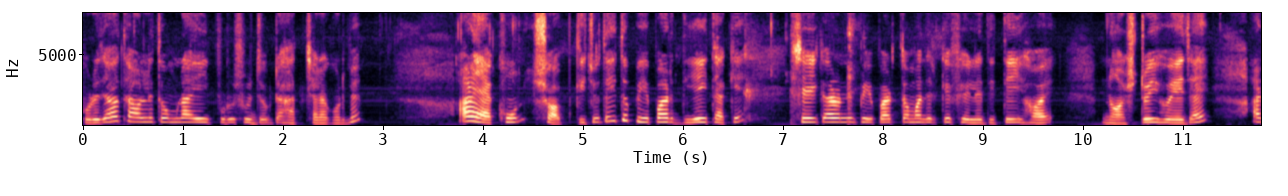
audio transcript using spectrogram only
করে যাও তাহলে তোমরা এই পুরো সুযোগটা হাতছাড়া করবে। আর এখন সব কিছুতেই তো পেপার দিয়েই থাকে। সেই কারণে পেপার তো আমাদেরকে ফেলে দিতেই হয়, নষ্টই হয়ে যায়। আর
